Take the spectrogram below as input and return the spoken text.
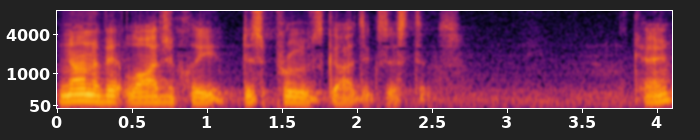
none of it logically disproves God's existence. Okay?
